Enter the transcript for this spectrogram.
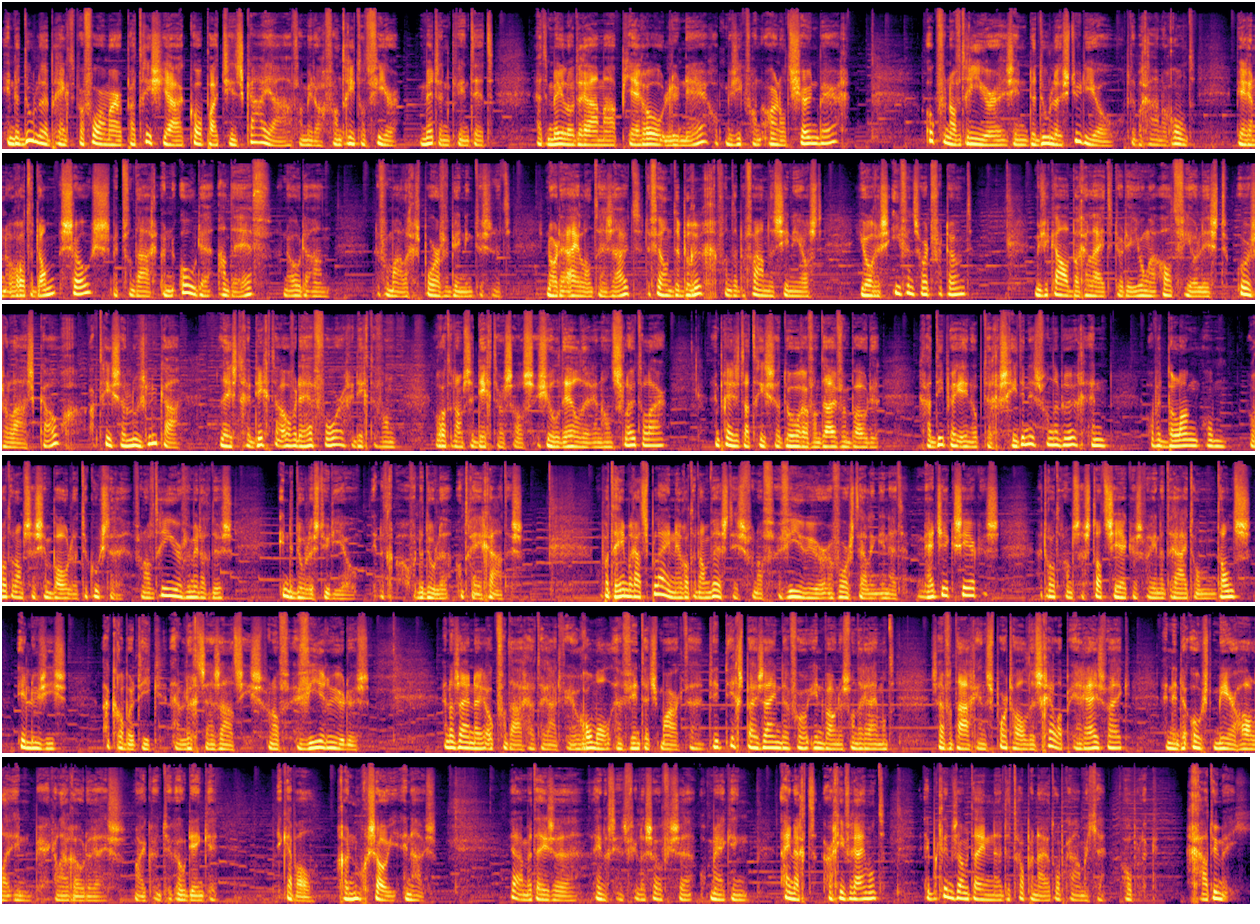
In de doelen brengt performer Patricia Kopachinskaya vanmiddag van 3 tot 4 met een quintet het melodrama Pierrot Lunaire op muziek van Arnold Schoenberg. Ook vanaf drie uur is in de Doelen Studio op de begane grond weer een Rotterdam-soos met vandaag een ode aan de hef. Een ode aan de voormalige spoorverbinding tussen het Noordereiland en Zuid. De film De Brug van de befaamde cineast Joris Ivens wordt vertoond. Muzikaal begeleid door de jonge altviolist Ursula Skaug. Actrice Loes Luca leest gedichten over de hef voor. Gedichten van Rotterdamse dichters als Jules Deelder en Hans Sleutelaar. En presentatrice Dora van Duivenbode gaat dieper in op de geschiedenis van de brug en op het belang om Rotterdamse symbolen te koesteren. Vanaf drie uur vanmiddag dus in de Doelenstudio in het gebouw van de Doelen, entree gratis. Op het Heemraadsplein in Rotterdam-West is vanaf vier uur een voorstelling in het Magic Circus, het Rotterdamse stadscircus waarin het draait om dans, illusies, acrobatiek en luchtsensaties. Vanaf 4 uur dus. En dan zijn er ook vandaag uiteraard weer rommel- en vintage markten. Dit dichtstbijzijnde voor inwoners van de Rijnmond zijn vandaag in Sporthal De Schelp in Rijswijk en in de Oostmeerhallen in Berkel en Roderijs. Maar je kunt natuurlijk ook denken, ik heb al genoeg zooi in huis. Ja, met deze enigszins filosofische opmerking eindigt Archief Rijnmond. Ik beklim zo meteen eh, de trappen naar het opkamertje. Hopelijk gaat u mee.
